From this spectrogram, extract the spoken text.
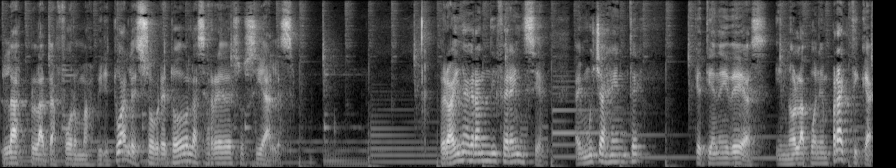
las plataformas virtuales, sobre todo las redes sociales. Pero hay una gran diferencia. Hay mucha gente que tiene ideas y no la pone en práctica.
